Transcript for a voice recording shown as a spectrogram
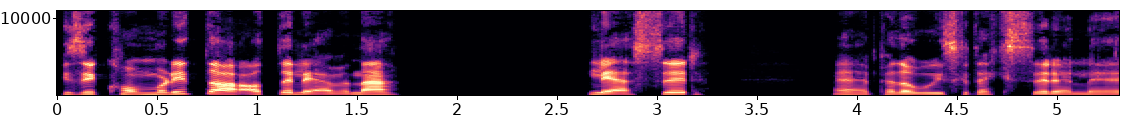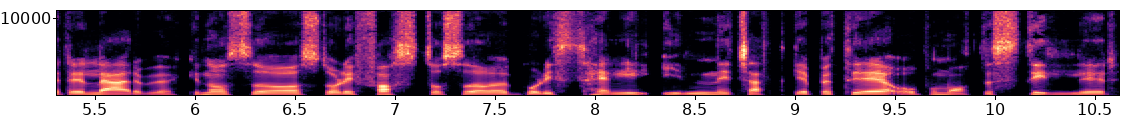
hvis, vi kommer dit, da, at elevene leser pedagogiske tekster eller lærebøkene, og så står de fast, og så går de selv inn i ChatGPT og på en måte stiller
